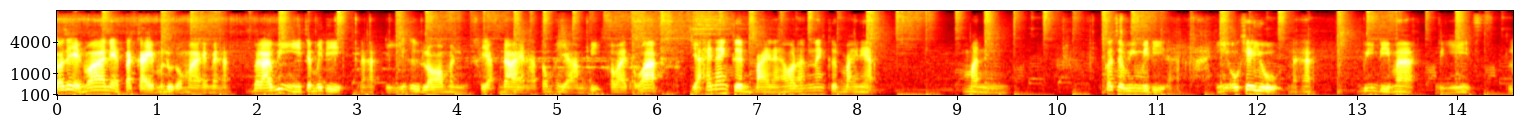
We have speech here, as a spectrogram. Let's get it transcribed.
ก็จะเห็นว่าเนี่ยตะไก่มันหลุดออกมาเห็นไหมฮะเวลาวิ่งอย่างนี้จะไม่ดีนะฮะอย่างนี้ก็คือล้อมันขยับได้นะต้องพยายามบีบเข้าไปแต่ว่าอย่าให้แน่นเกินไปนะเพราะถ้าแน่นเกินไปเนี่ยมันก็จะวิ่งไม่ดีนะฮะอย่างนี้โอเคอยู่นะฮะวิ่งดีมากอย่างนี้ไ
